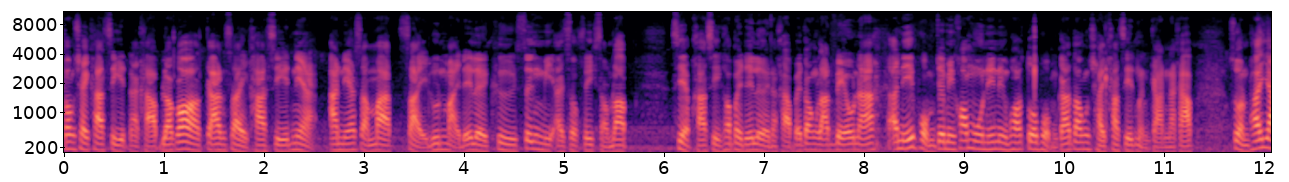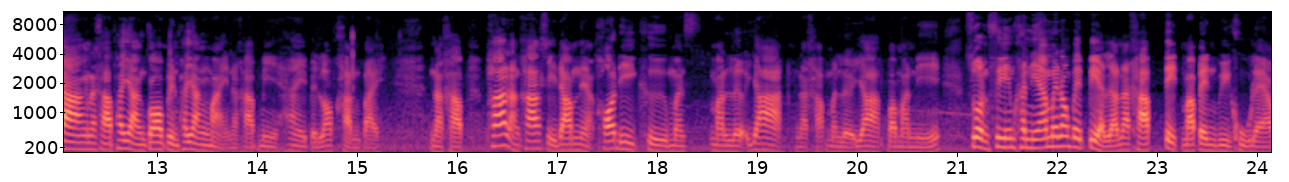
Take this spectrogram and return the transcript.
ต้องใช้คาซีทนะครับ แล้วก็การใส่คาซีทเนี่ยอันนี้สามารถใส่รุ่นใหม่ได้เลยคือ ซึ่งมีไอโซฟิกสำหรับ เสียบคาซีทเข้าไปได้เลยนะครับไม่ต้องรัดเบลต์นะ อันนี้ผมจะมีข้อมูลนิดนึงเพราะตัวผมก็ต้องใช้คาซีทเหมือนกันนะครับ ส่วนผ้ายางนะครับผ้ายางก็เป็นผ้ายางใหม่นะครับมีให้เป็นรอบคันไปนะครับผ้าหลังคาสีดำเนี่ยข้อดีคือมันมันเลอะยากนะครับมันเลอะยากประมาณนี้ ส่วนฟิล์มคันนี้ไม่ต้องไปเปลี่ยนแล้วนะครับ ติดมาเป็น V คูแล้ว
